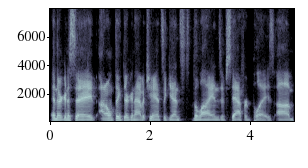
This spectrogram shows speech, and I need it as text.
and they're going to say, I don't think they're going to have a chance against the Lions if Stafford plays. Um,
